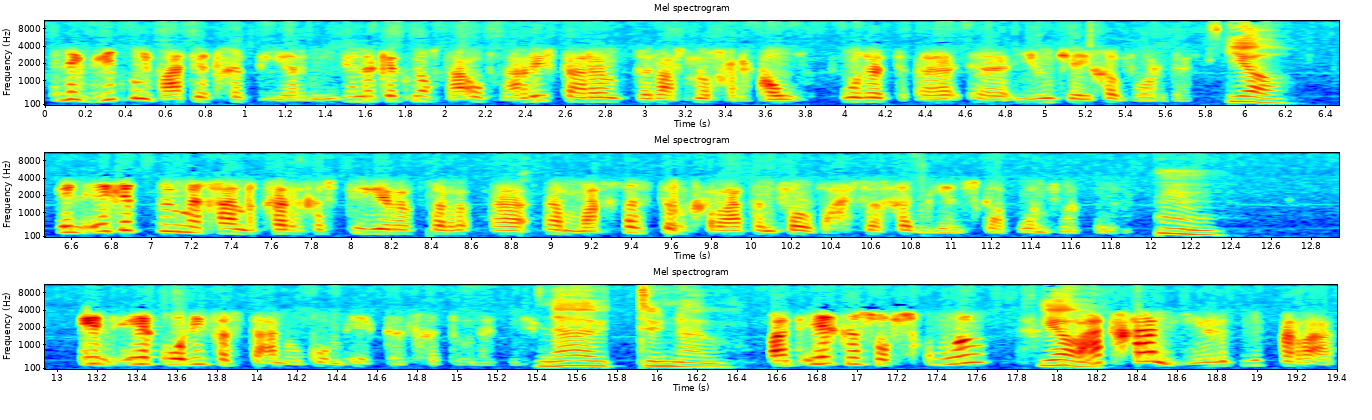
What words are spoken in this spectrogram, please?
en ek weet nie wat het gebeur nie en ek het nog daar op daardie stadium dit was nog rou voor dit uh, uh UJ geword het. Ja. En ek het toe my gaan geregistreer vir 'n uh, 'n magistergraad in volwasse gemeenskapontwikkeling. Mm. En ek kon nie verstaan hoekom ek dit gedoen het nie. Nou, toe nou. Want ek is op skool. Ja. Wat gaan hierdie graad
